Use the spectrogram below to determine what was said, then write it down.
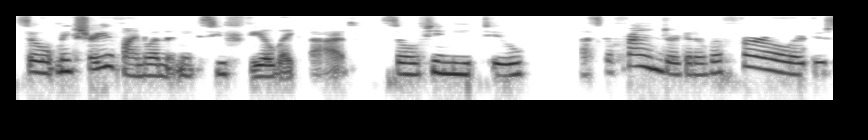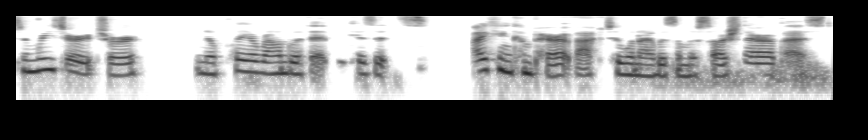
So make sure you find one that makes you feel like that. So if you need to ask a friend or get a referral or do some research or, you know, play around with it because it's, I can compare it back to when I was a massage therapist.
